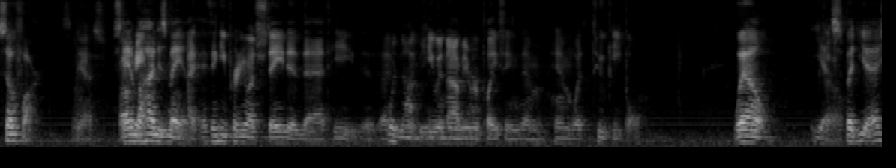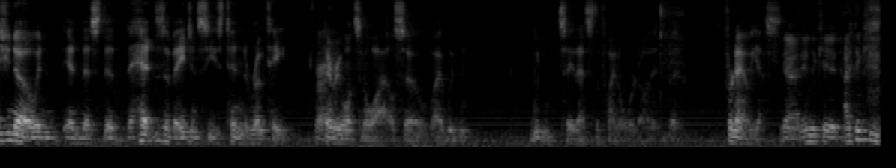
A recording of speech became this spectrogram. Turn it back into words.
so far. so- Yes, Standing Well, he- behind his man. I, I think he pretty much stated that he uh, Would not be he would not be replacing them him with two people. Well, yes, So- but yeah, as you know, in, in this, the, the heads of agencies tend to rotate Right. every once in a while, so I wouldn't wouldn't say that's the final word on it, but for now, yes. Yeah, it indicated. I think he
